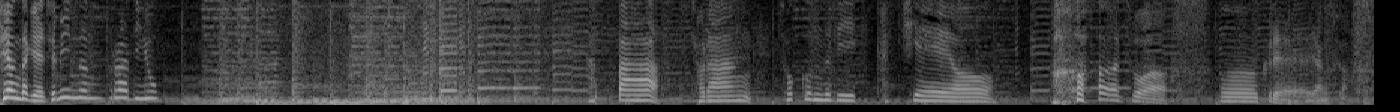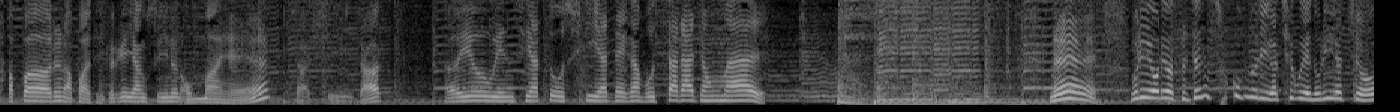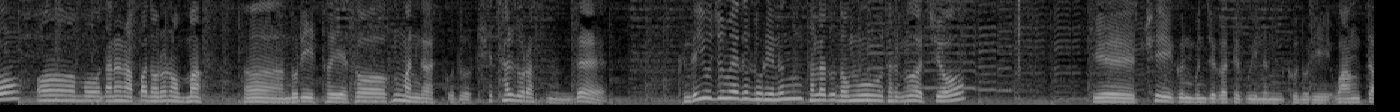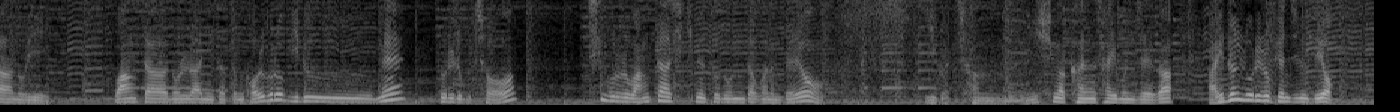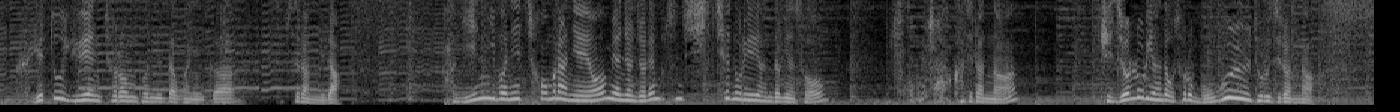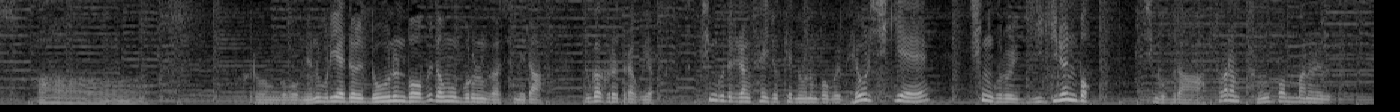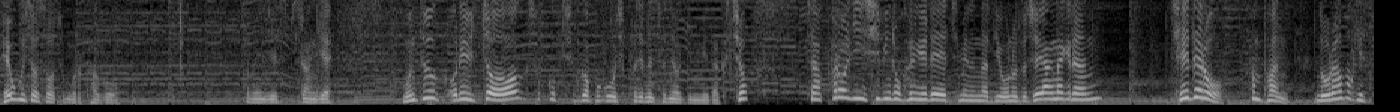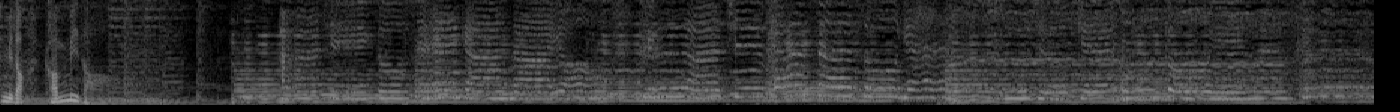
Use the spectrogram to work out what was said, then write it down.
최양락의 재미있는 라디오. 아빠, 저랑 소꿉놀이 같이 해요. 좋아. 어, 그래, 양수야. 아빠는 아빠 할 테니까. 그러니까 양수이는 엄마 해. 자, 시작. 어휴, 웬수야, 또 술이야. 내가 못 살아, 정말. 네. 우리 어렸을 땐 소꿉놀이가 최고의 놀이였죠. 어, 뭐, 나는 아빠, 너는 엄마. 어, 놀이터에서 흙만 갖고도 개잘 놀았었는데. 근데 요즘 애들 놀이는 달라도 너무 다른 것 같죠? 예, 최근 문제가 되고 있는 그 놀이, 왕따 놀이. 왕따 논란이 있었던 걸그룹 이름에 놀이를 붙여 친구를 왕따 시키면서 논다고 하는데요. 이거 참 심각한 사회 문제가 아이들 놀이로 변질되어 그게 또 유행처럼 번진다고 하니까 씁쓸합니다. 하긴 이번이 처음은 아니에요. 몇 년 전에 무슨 시체 놀이 한다면서 척 하질 않나? 기절 놀이 한다고 서로 목을 조르질 않나? 아, 그런 거 보면 우리 애들 노는 법을 너무 모르는 것 같습니다. 누가 그러더라고요. 친구들이랑 사이좋게 노는 법을 배울 시기에 친구를 이기는 법, 친구보다 앞서가는 방법만을 배우고 있어서 좀 그렇다고. 참 왠지 씁쓸한 게 문득 어릴 적 소꿉친구가 보고 싶어지는 저녁입니다. 그쵸? 자, 8월 21일 화요일에 재미있는 라디오 오늘도 저 양락이는 제대로 한판 놀아보겠습니다. 갑니다.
